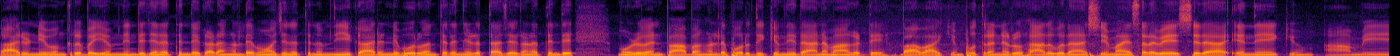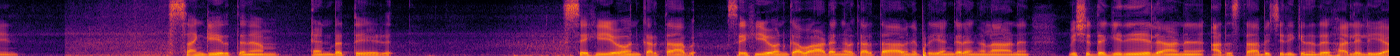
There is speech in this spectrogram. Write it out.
കാരുണ്യവും കൃപയും നിന്റെ ജനത്തിന്റെ കടങ്ങളുടെ മോചനത്തിനും നീ കാരുണ്യപൂർവം തിരഞ്ഞെടുത്ത ജഗണത്തിന്റെ മുഴുവൻ പാപങ്ങളുടെ പൊറുതിക്കും നിദാനമാകട്ടെ ദാനമാകട്ടെ. ബാവായ്ക്കും പുത്രന് റുഹാദുപദാശിയുമായ സർവേശ്വര എന്നേക്കും. ആമീൻ. സങ്കീർത്തനം എൺപത്തേഴ് സെഹിയോൻ കർത്താവ് സെഹിയോൻ കവാടങ്ങൾ കർത്താവിന് പ്രിയങ്കരങ്ങളാണ്. വിശുദ്ധഗിരിയിലാണ് അത് സ്ഥാപിച്ചിരിക്കുന്നത്. ഹലലിയ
